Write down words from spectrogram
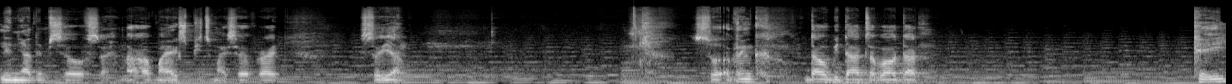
Linea themselves and i have my xp to myself right? So yeah. So i think that will be that about that. Okay.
